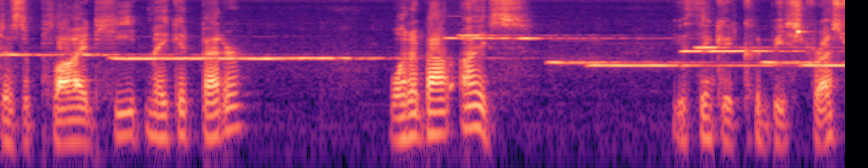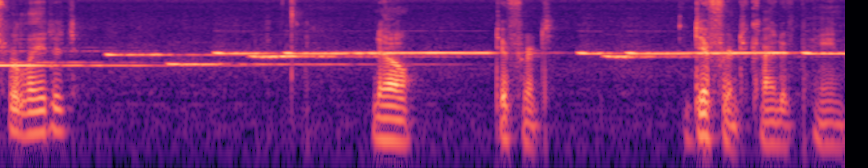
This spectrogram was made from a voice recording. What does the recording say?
Does applied heat make it better? What about ice? You think it could be stress related? No, different. Different kind of pain.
